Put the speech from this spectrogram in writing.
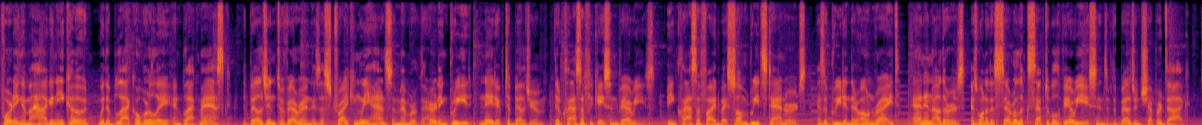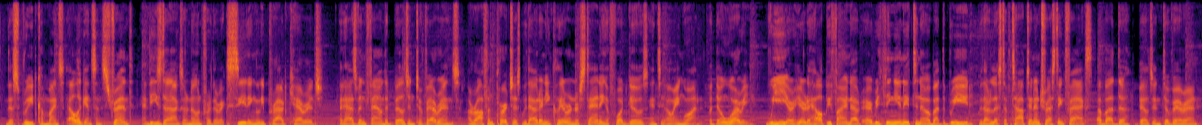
Sporting a mahogany coat with a black overlay and black mask, the Belgian Tervuren is a strikingly handsome member of the herding breed native to Belgium. Their classification varies, being classified by some breed standards as a breed in their own right and in others as one of the several acceptable variations of the Belgian Shepherd dog. This breed combines elegance and strength, and these dogs are known for their exceedingly proud carriage. It has been found that Belgian Tervurens are often purchased without any clear understanding of what goes into owning one. But don't worry, we are here to help you find out everything you need to know about the breed with our list of top 10 interesting facts about the Belgian Tervuren.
